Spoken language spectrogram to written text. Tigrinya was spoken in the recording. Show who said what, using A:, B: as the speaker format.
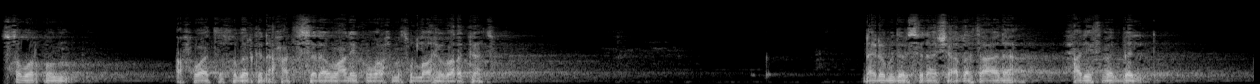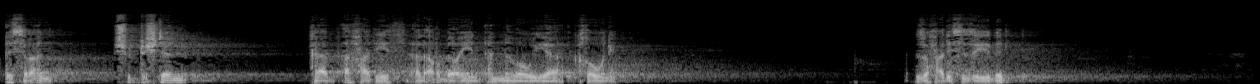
A: خبركم أحوا راسلام عليكم ورحمة الله وبركاته لمدرسنا ن شاء الله تعالى حيث مبل سرا ش حاي لأربعين النوية ن يل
